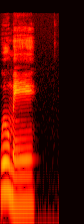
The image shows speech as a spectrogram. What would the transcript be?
Woo me.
